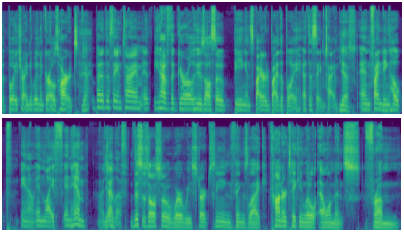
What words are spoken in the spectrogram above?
a boy trying to win a girl's heart. Yeah. But at the same time, it, you have the girl who's also being inspired by the boy at the same time. Yes. And finding mm-hmm. hope, you know, in life in him, which I love. This is also where we start seeing things like Connor taking little elements from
